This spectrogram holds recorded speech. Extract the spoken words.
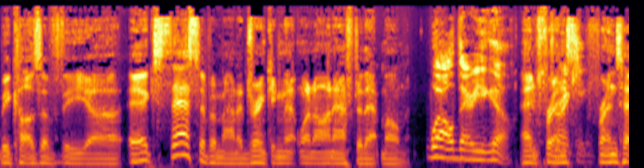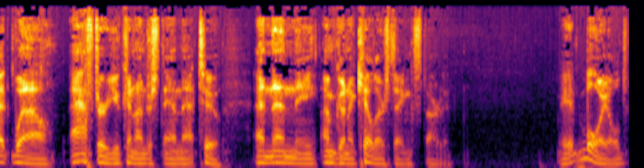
because of the uh, excessive amount of drinking that went on after that moment. Well, there you go. And friends, Drinking. friends had well after you can understand that too. And then the I'm going to kill her thing started. It boiled.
